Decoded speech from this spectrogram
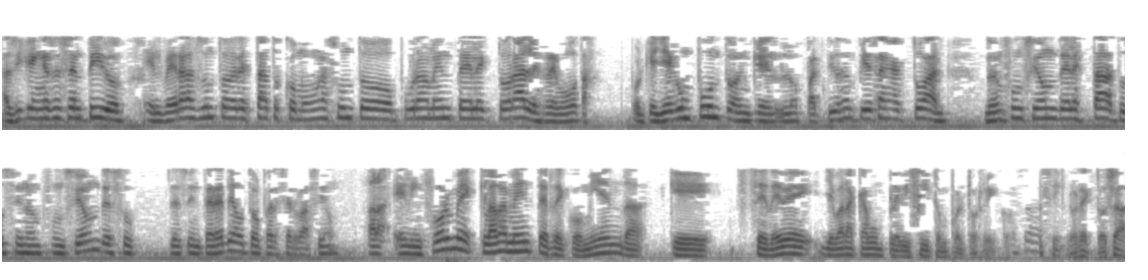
Así que en ese sentido, el ver al asunto del estatus como un asunto puramente electoral les rebota, porque llega un punto en que los partidos empiezan a actuar no en función del estatus, sino en función de su, de su interés de autopreservación. Ahora, el informe claramente recomienda que se debe llevar a cabo un plebiscito en Puerto Rico. Sí. Correcto. O sea,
